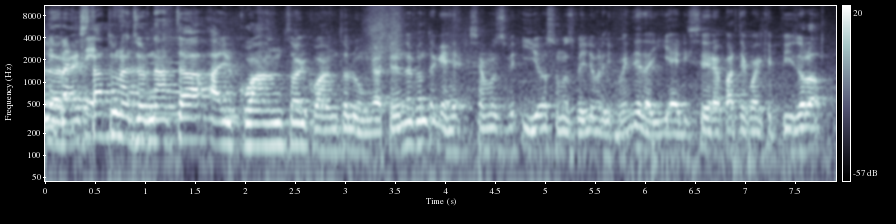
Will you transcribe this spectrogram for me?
di allora, è stata una giornata alquanto, alquanto lunga, tenendo conto che io sono sveglio praticamente da ieri sera, a parte qualche episodio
